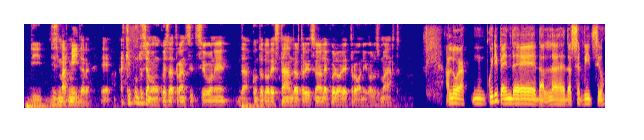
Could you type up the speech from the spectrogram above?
di, di smart meter. E a che punto siamo con questa transizione da contatore standard tradizionale a quello elettronico, lo smart? Allora, mm, qui dipende dal, dal servizio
